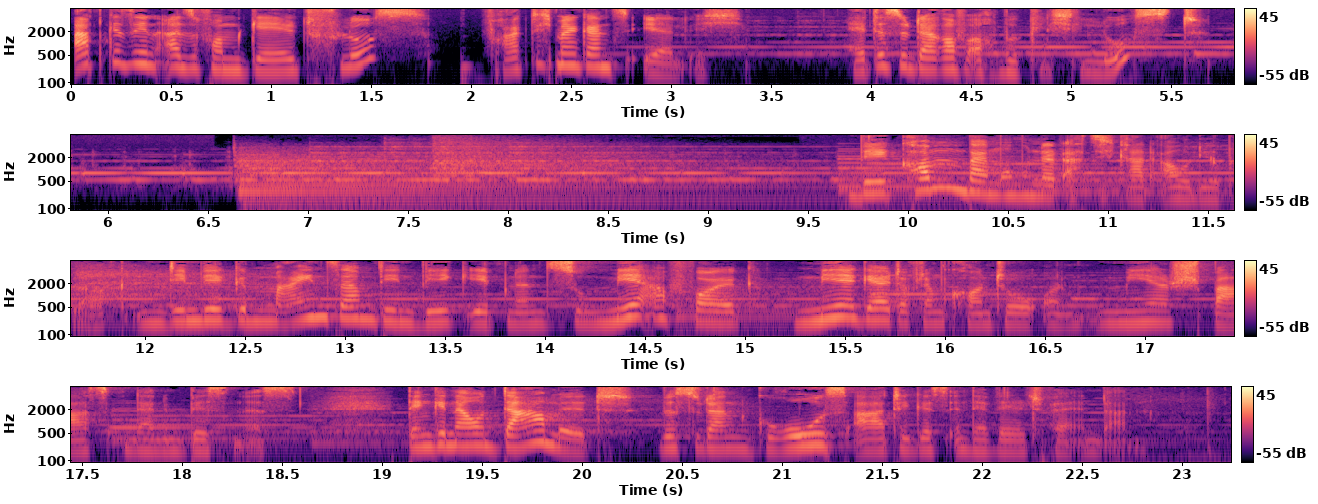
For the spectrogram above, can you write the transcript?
Abgesehen also vom Geldfluss, frag dich mal ganz ehrlich, hättest du darauf auch wirklich Lust? Willkommen beim um 180 Grad Audioblog, in dem wir gemeinsam den Weg ebnen zu mehr Erfolg, mehr Geld auf dem Konto und mehr Spaß in deinem Business. Denn genau damit wirst du dann Großartiges in der Welt verändern.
